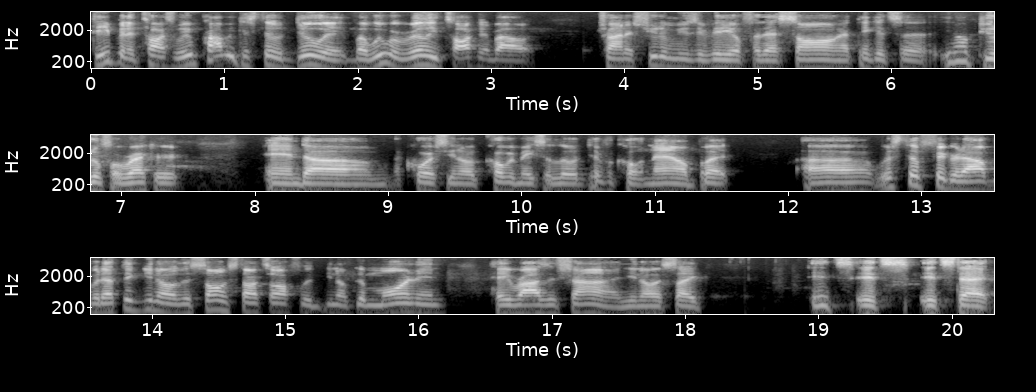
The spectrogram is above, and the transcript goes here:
deep in the talks. We probably could still do it, but we were really talking about trying to shoot a music video for that song. I think it's a you know beautiful record, and um, of course you know COVID makes it a little difficult now, but uh, we'll still figure it out. But I think you know the song starts off with you know "Good morning, hey rise and shine." You know, it's like it's it's it's that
